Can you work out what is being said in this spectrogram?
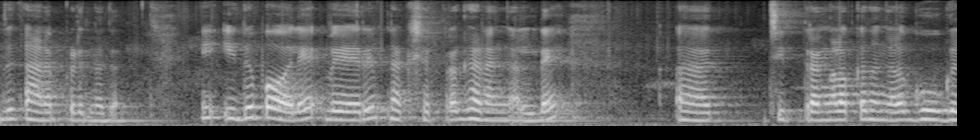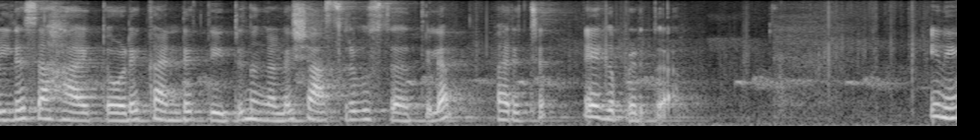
ഇത് കാണപ്പെടുന്നത്. ഇനി ഇതുപോലെ വേറെ നക്ഷത്രഗണങ്ങളുടെ ചിത്രങ്ങളൊക്കെ നിങ്ങൾ ഗൂഗിളിന്റെ സഹായത്തോടെ കണ്ടെത്തിയിട്ട് നിങ്ങളുടെ ശാസ്ത്ര പുസ്തകത്തിൽ വരച്ച് രേഖപ്പെടുത്തുക. ഇനി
